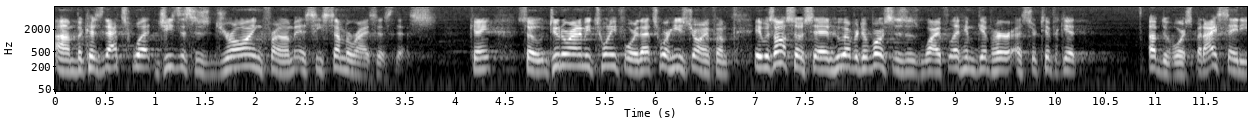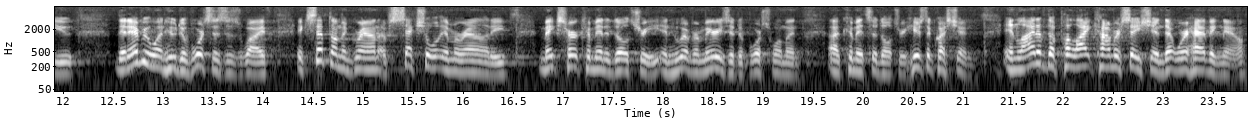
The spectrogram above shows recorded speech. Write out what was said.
um, because that's what Jesus is drawing from as he summarizes this. Okay? So Deuteronomy 24, that's where he's drawing from. It was also said, whoever divorces his wife, let him give her a certificate of divorce. But I say to you that everyone who divorces his wife, except on the ground of sexual immorality, makes her commit adultery, and whoever marries a divorced woman uh, commits adultery. Here's the question In light of the polite conversation that we're having now,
